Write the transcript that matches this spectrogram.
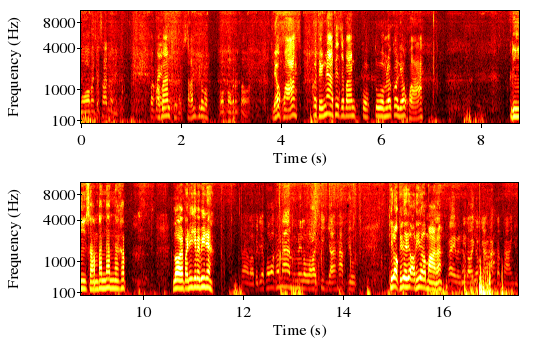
วอมันจะสั้นหน่อยดิประมาณสามกิโลวอกอมันต่อ เลี้ยวขวาก็ถึงหน้าเทศบาลกกตูมแล้วก็เลี้ยวขวาดีสามพันท่านนะครับลอยไปนี่ใช่ไหมพี่เนี่ยถ้าเราไปเจอเพราะว่าข้างหน้ามันมีรอยกิ่งยางหักอยู่ที่เราที่เราที่เรามานะใช่มันมีรอยกิ่งยางหักตามทางอยู่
